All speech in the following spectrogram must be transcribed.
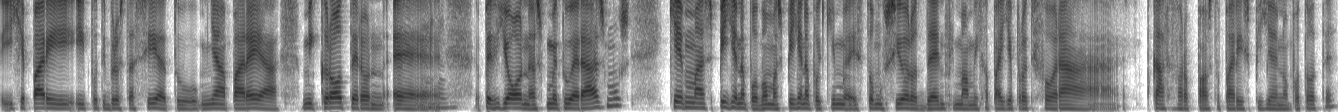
είχε πάρει υπό την προστασία του μια παρέα μικρότερων ε, παιδιών ας πούμε του Εράσμους και μας πήγαινε από εδώ, μας πήγαινε από εκεί στο Μουσείο Ροντέν, θυμάμαι είχα πάει για πρώτη φορά κάθε φορά που πάω στο Παρίσι πηγαίνω από τότε.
